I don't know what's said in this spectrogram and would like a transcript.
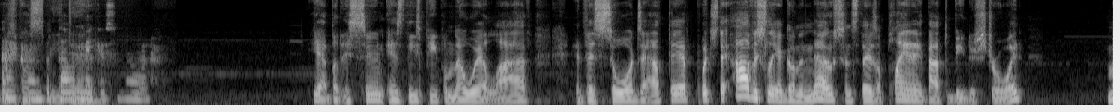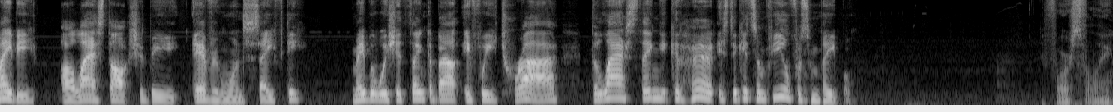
We're Akron, supposed to but be that would make us known. Yeah, but as soon as these people know we're alive, if there's swords out there, which they obviously are going to know since there's a planet about to be destroyed, maybe our last thought should be everyone's safety. Maybe we should think about if we try, the last thing it could hurt is to get some fuel for some people. Forcefully.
